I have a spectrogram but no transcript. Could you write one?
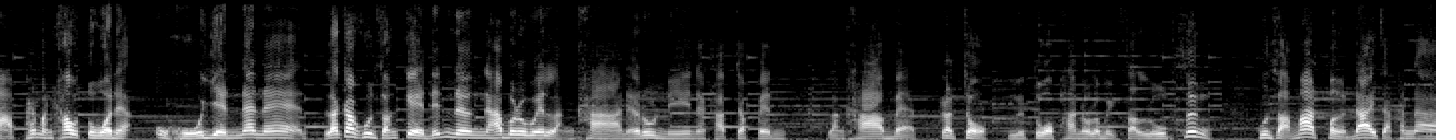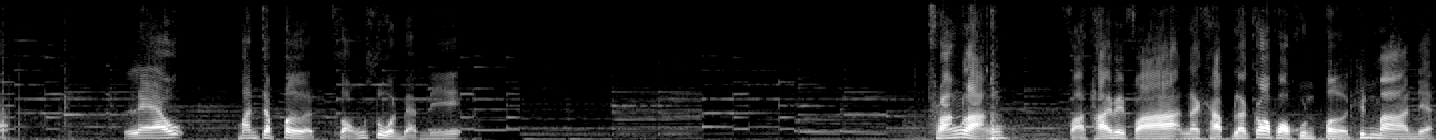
ปรับให้มันเข้าตัวเนี่ยโอ้โหเย็นแน่ๆ แล้วก็คุณสังเกตนิดนึงนะครับบริเวณหลังคาในรุ่นนี้นะครับจะเป็นหลังคาแบบกระจก หรือตัวพาโนรามิกซันรูฟซึ่ง คุณสามารถเปิดได้จากข้างหน้า แล้วมันจะเปิด 2 ส่วนแบบนี้ทรังหลังฝาท้ายไฟฟ้านะครับ แล้วก็พอคุณเปิดขึ้นมาเนี่ย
